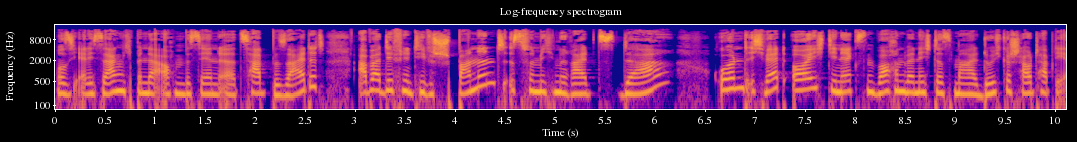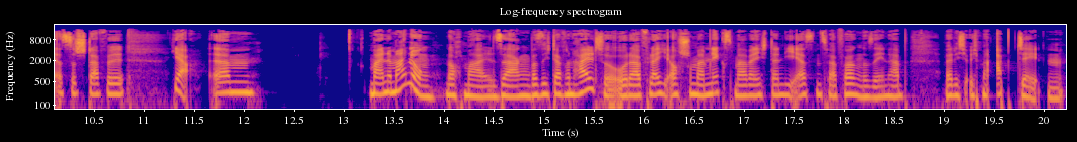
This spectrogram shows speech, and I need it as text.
muss ich ehrlich sagen. Ich bin da auch ein bisschen äh, zart beseitet, aber definitiv spannend, ist für mich ein Reiz da. Und ich werde euch die nächsten Wochen, wenn ich das mal durchgeschaut habe, die erste Staffel, ja, ähm, meine Meinung nochmal sagen, was ich davon halte. Oder vielleicht auch schon beim nächsten Mal, wenn ich dann die ersten zwei Folgen gesehen habe, werde ich euch mal updaten.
